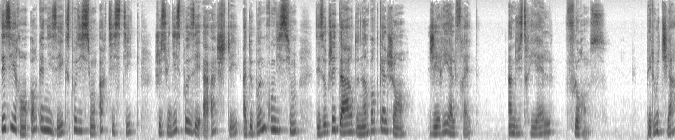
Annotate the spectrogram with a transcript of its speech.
Désirant organiser exposition artistique, je suis disposé à acheter à de bonnes conditions des objets d'art de n'importe quel genre. Géry Alfred, industriel, Florence. Perugia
